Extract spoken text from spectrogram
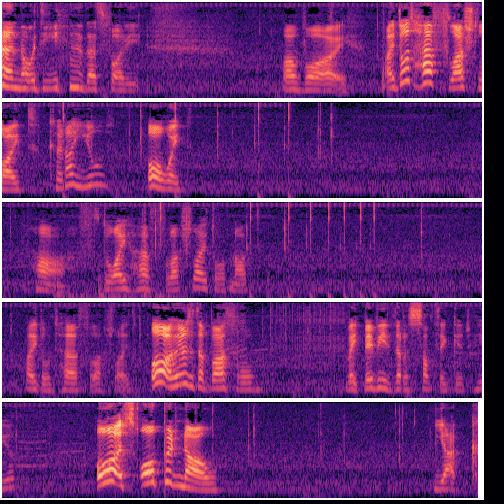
no, D. That's funny. Oh boy. I don't have flashlight. Can I use... Oh, wait. Huh. Do I have flashlight or not? I don't have flashlight. Oh, here's the bathroom. Wait, maybe there is something in here. Oh, it's open now. Yuck.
